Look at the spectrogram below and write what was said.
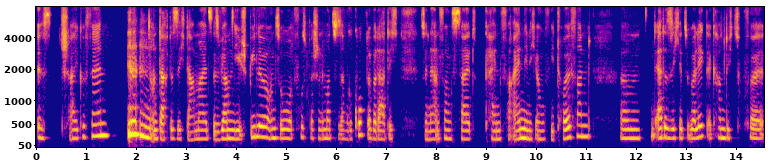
ist Schalke-Fan und dachte sich damals, also wir haben die Spiele und so Fußball schon immer zusammen geguckt, aber da hatte ich so in der Anfangszeit keinen Verein, den ich irgendwie toll fand. Ähm, und er hatte sich jetzt überlegt, er kam durch Zufall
